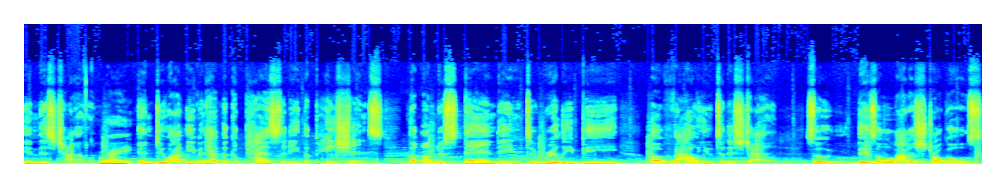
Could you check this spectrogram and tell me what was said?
in this child? Right. And do I even have the capacity, the patience, the understanding to really be of value to this child? So there's a lot of struggles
